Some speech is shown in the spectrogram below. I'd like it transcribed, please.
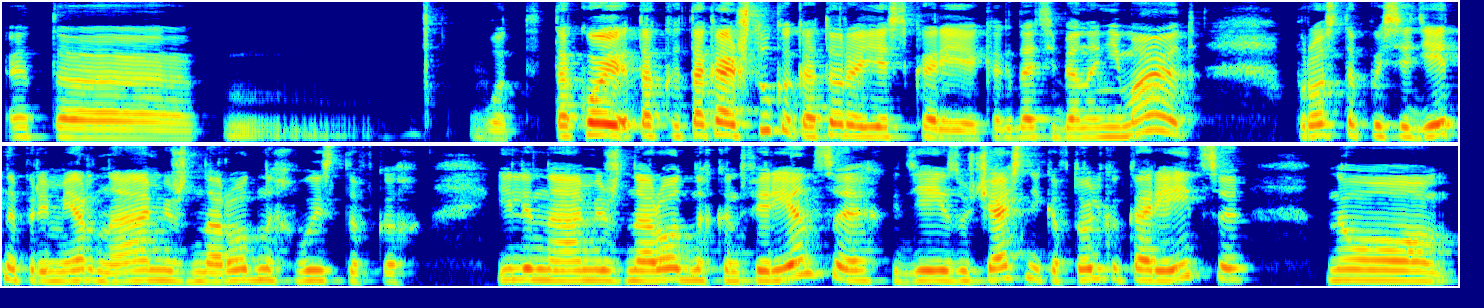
Это вот такой, так, такая штука, которая есть в Корее, когда тебя нанимают просто посидеть, например, на международных выставках или на международных конференциях, где из участников только корейцы – но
